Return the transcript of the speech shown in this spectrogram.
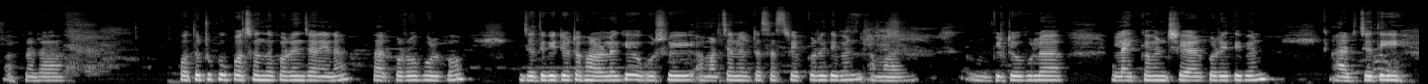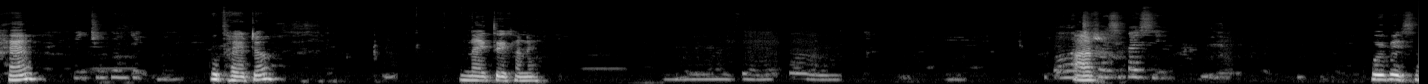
আপনারা কতটুকু পছন্দ করেন জানি না। তারপরেও বলব, যদি ভিডিওটা ভালো লাগে অবশ্যই আমার চ্যানেলটা সাবস্ক্রাইব করে দিবেন, আমার ভিডিওগুলো লাইক কমেন্ট শেয়ার করে দিবেন। আর যদি হ্যাঁ? কোথায় এটা? নাই তো এখানে। আর কই পাইছো?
